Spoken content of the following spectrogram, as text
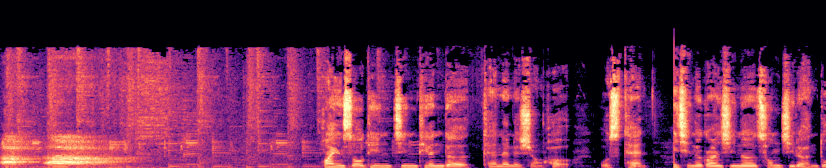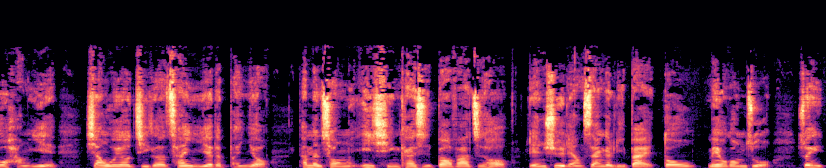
啊啊！欢迎收听今天的 Ten and 雄厚，我是 Ten。疫情的关系呢，冲击了很多行业，像我有几个餐饮业的朋友，他们从疫情开始爆发之后，连续两三个礼拜都没有工作，所以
